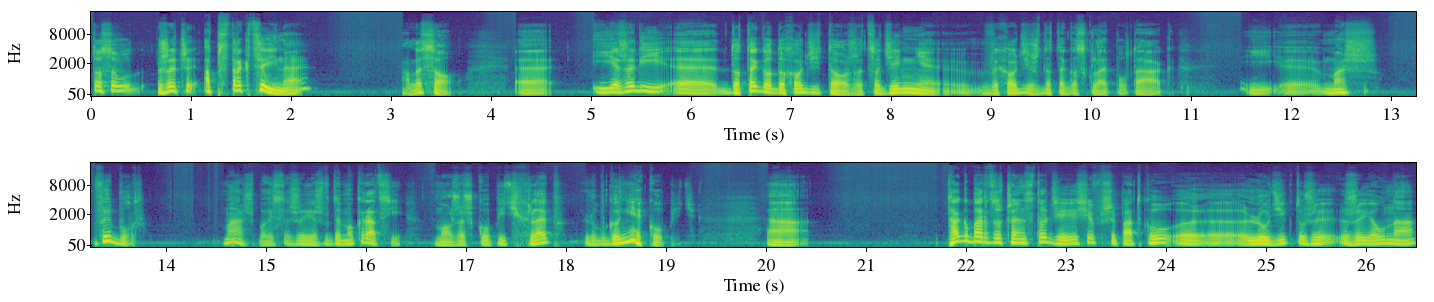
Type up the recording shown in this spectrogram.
to są rzeczy abstrakcyjne, ale są. E, I jeżeli do tego dochodzi to, że codziennie wychodzisz do tego sklepu, tak, i masz wybór. Masz, bo jest, żyjesz w demokracji. Możesz kupić chleb lub go nie kupić. A tak bardzo często dzieje się w przypadku e, ludzi, którzy żyją na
